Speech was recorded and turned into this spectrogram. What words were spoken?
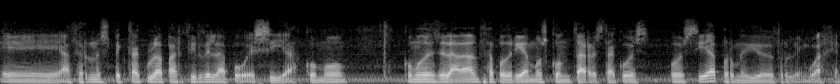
eh, hacer un espectáculo a partir de la poesía, como, como desde la danza podríamos contar esta poesía por medio de otro lenguaje.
